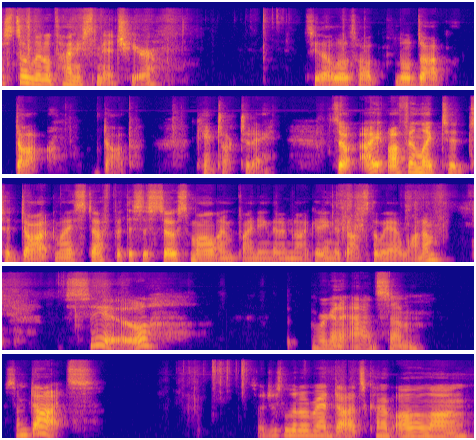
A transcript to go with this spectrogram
just a little tiny smidge here. See that little top, little dot, dot, dot. Can't talk today. So I often like to, to dot my stuff, but this is so small, I'm finding that I'm not getting the dots the way I want them. So we're going to add some, some dots. So just little red dots kind of all along.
